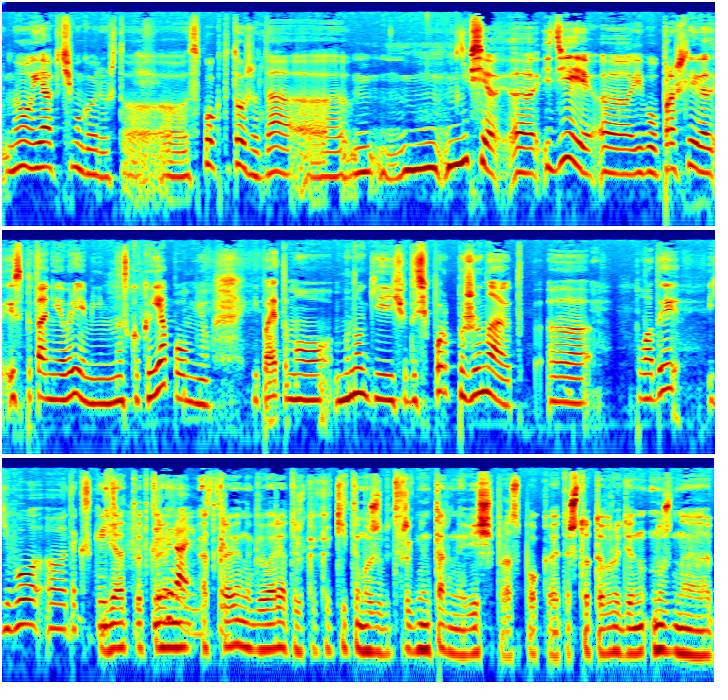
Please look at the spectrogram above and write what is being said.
ну я к чему говорю, что э, Спок-то тоже, да, э, не все э, идеи э, его прошли испытания временем, насколько я помню, и поэтому многие еще до сих пор пожинают э, плоды его, э, так сказать, Я откровенно, откровенно говоря, только какие-то, может быть, фрагментарные вещи про Спока. Это что-то вроде нужно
